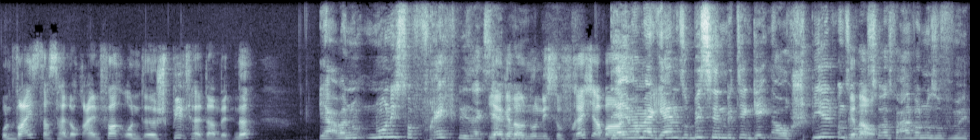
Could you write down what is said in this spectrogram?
und weiß das halt auch einfach und äh, spielt halt damit, ne? Ja, aber nur, nur nicht so frech wie Zack Ja, genau, nur nicht so frech, aber. der immer mal gerne so ein bisschen mit den Gegnern auch spielt und sowas. Genau. So, Das war einfach nur so für mich.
